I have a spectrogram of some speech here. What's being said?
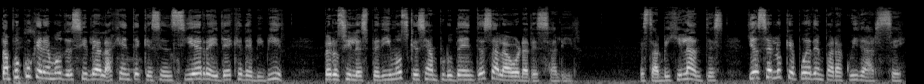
Tampoco queremos decirle a la gente que se encierre y deje de vivir, pero sí les pedimos que sean prudentes a la hora de salir. Estar vigilantes y hacer lo que pueden para cuidarse.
